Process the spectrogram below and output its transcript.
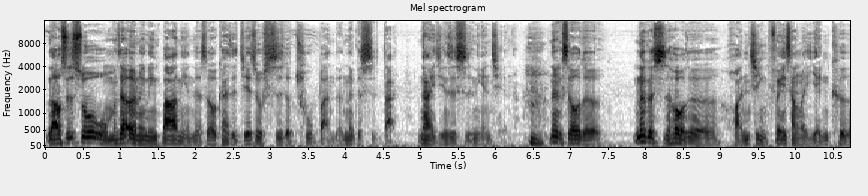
老实说，我们在二零零八年的时候开始接触诗的出版的那个时代，那已经是十年前了。嗯，那个时候的那个时候的环境非常的严苛，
